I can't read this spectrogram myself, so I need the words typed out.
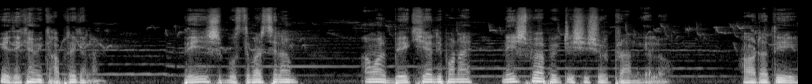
এ দেখে আমি ঘাবড়ে গেলাম। বেশ, বুঝতে পারছিলাম আমার বেখিয়ালিপনায় নিষ্পাপ একটি শিশুর প্রাণ গেল। হঠাৎই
